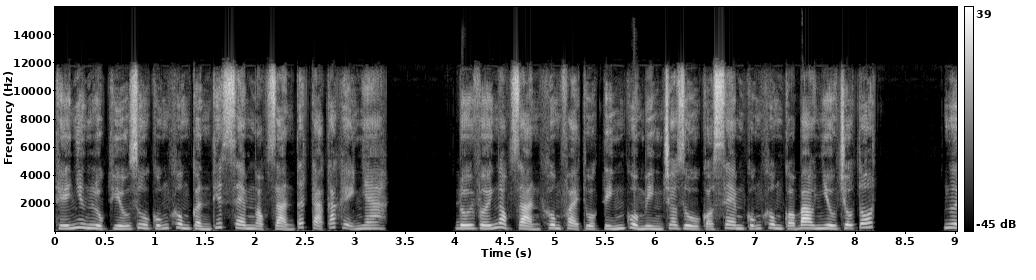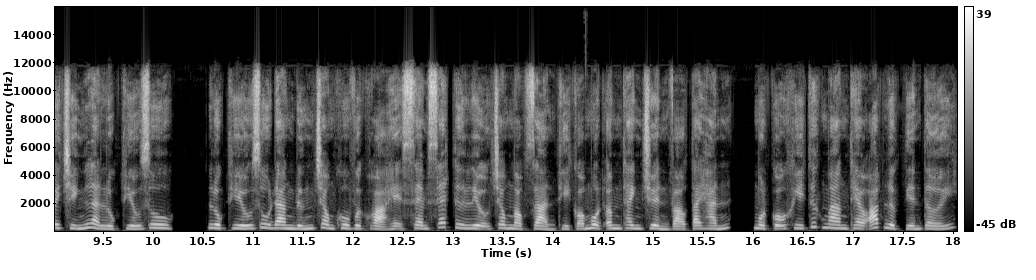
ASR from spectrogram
thế nhưng Lục Thiếu Du cũng không cần thiết xem ngọc giản tất cả các hệ nha. Đối với ngọc giản không phải thuộc tính của mình cho dù có xem cũng không có bao nhiêu chỗ tốt. Người chính là Lục Thiếu Du. Lục Thiếu Du đang đứng trong khu vực hỏa hệ xem xét tư liệu trong ngọc giản thì có một âm thanh truyền vào tai hắn, một cỗ khí thức mang theo áp lực tiến tới.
